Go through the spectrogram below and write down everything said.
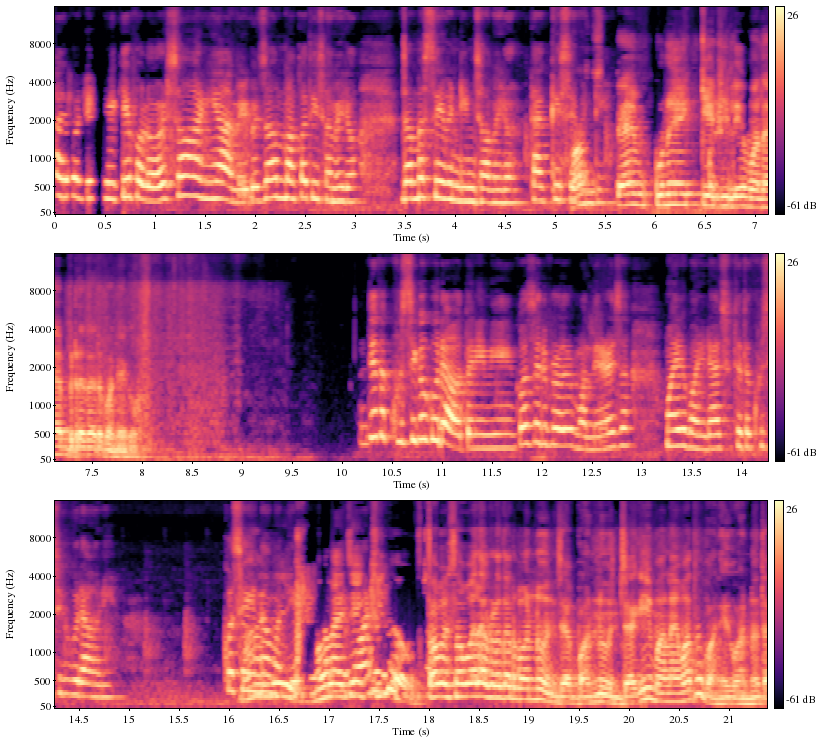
फाइभ हन्ड्रेड के फलोवर्स छ अनि हामीहरूको जम्मा कति छ मेरो? जम्मा सेभेन्टिन छ मेरो। ट्याक्कै सेभेन्टिन टाइम कुनै केटीले मलाई ब्रदर भनेको। त्यो त खुसीको कुरा हो त नि कसैले ब्रदर भन्दैन रहेछ। मैले भनिरहेको छु त्यो त खुसीको कुरा हो नि। कसैले मलाई नभने मलाई चाहिँ किन तपाईँ सबैलाई ब्रदर भन्नुहुन्छ भन्नुहुन्छ कि? मलाई मात्र भनेको भन्नु त।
